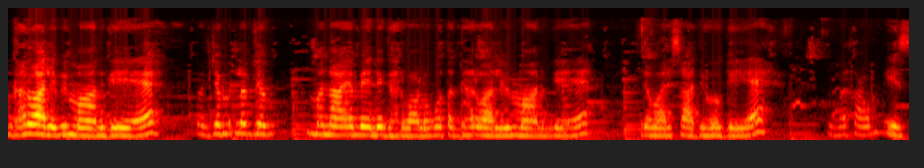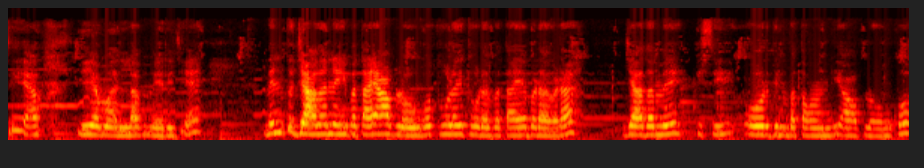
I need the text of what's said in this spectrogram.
घर वाले भी मान गए हैं। जब मतलब जब मनाया मैंने घर वालों को, तब घर वाले भी मान गए हैं, जब हमारी शादी हो गई है। तो बस हम ऐसे आप ये हमारी लव मैरिज है। मैंने तो ज़्यादा नहीं बताया आप लोगों को, थोड़ा ही थोड़ा बताया बड़ा बड़ा ज़्यादा मैं किसी और दिन बताऊँगी आप लोगों को।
